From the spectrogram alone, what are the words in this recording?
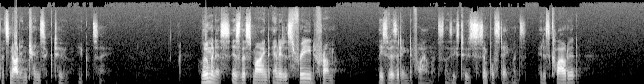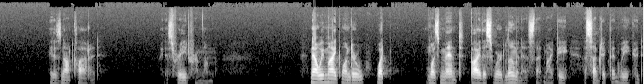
that's not intrinsic to, you could say. Luminous is this mind, and it is freed from these visiting defilements. Those these two simple statements. It is clouded, it is not clouded. It is freed from them. Now we might wonder what was meant by this word luminous. That might be a subject that we could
